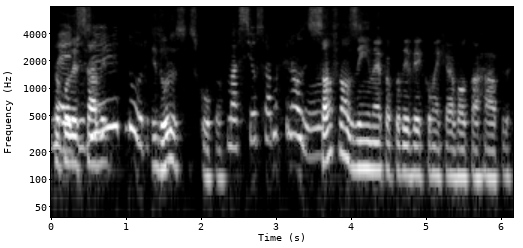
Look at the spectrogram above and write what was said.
Pra poder saber. E duros. E duros, desculpa. Macio só no finalzinho. Só no finalzinho, né? Pra poder ver como é que era a volta rápida.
